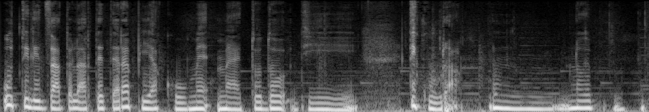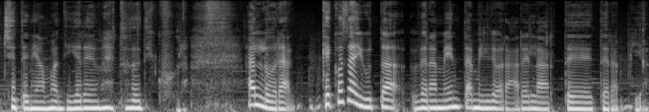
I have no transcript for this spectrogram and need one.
utilizzato l'arte terapia come metodo di, di cura. Mm, noi ci teniamo a dire metodo di cura. Allora, che cosa aiuta veramente a migliorare l'arte terapia?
